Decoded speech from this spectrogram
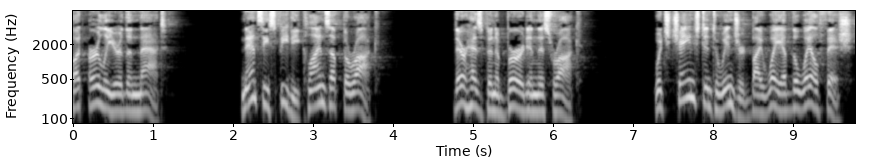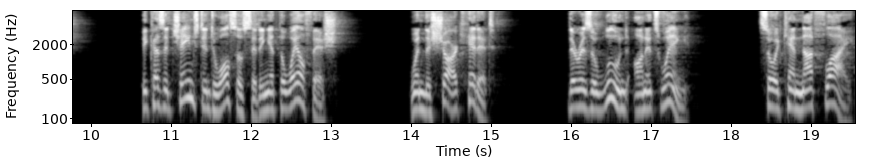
But earlier than that. Nancy Speedy climbs up the rock. There has been a bird in this rock which changed into injured by way of the whale fish. Because it changed into also sitting at the whale fish. When the shark hit it. There is a wound on its wing. So it cannot fly.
